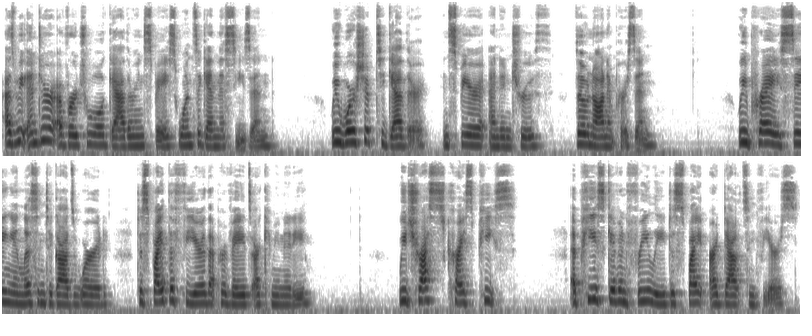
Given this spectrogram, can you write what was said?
As we enter a virtual gathering space once again this season, we worship together in spirit and in truth, though not in person. We pray, sing, and listen to God's word, despite the fear that pervades our community. We trust Christ's peace, a peace given freely despite our doubts and fears.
